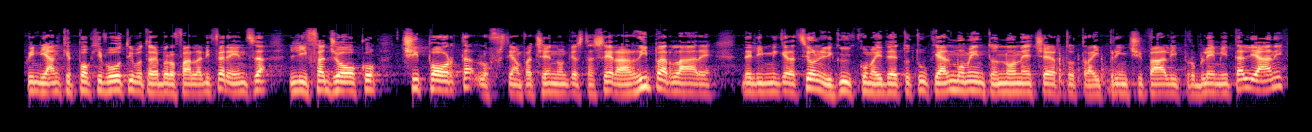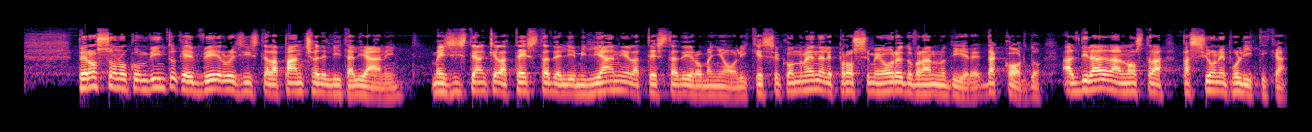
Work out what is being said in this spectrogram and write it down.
quindi anche pochi voti potrebbero fare la differenza, li fa gioco, ci porta, lo stiamo facendo anche stasera, a riparlare dell'immigrazione, di cui, come hai detto tu, che al momento non è certo tra i principali problemi italiani, però sono convinto che è vero esiste la pancia degli italiani, ma esiste anche la testa degli emiliani e la testa dei romagnoli, che secondo me nelle prossime ore dovranno dire, d'accordo, al di là della nostra passione politica,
